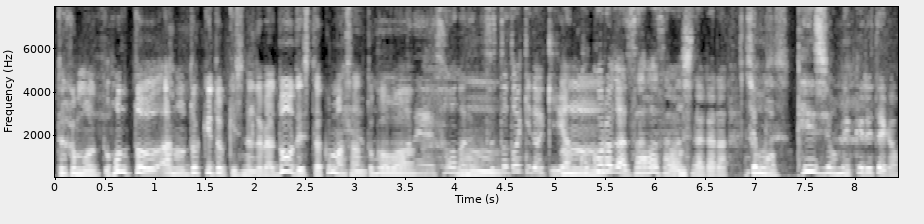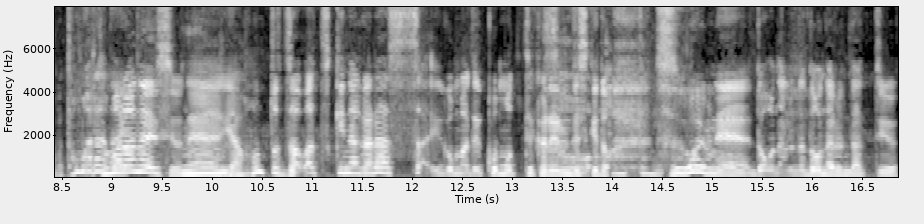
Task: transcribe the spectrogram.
だからもう、本当、あの、ドキドキしながら、どうでした？熊さんとかは。もうね、そうなんです。ずっとドキドキ、あの、心がざわざわしながら、でもページをめくる手がもう止まらない。止まらないですよね。いや、本当ざわつきながら、最後までこもってかれるんですけどすごいね、どうなるんだ、どうなるんだっていう、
